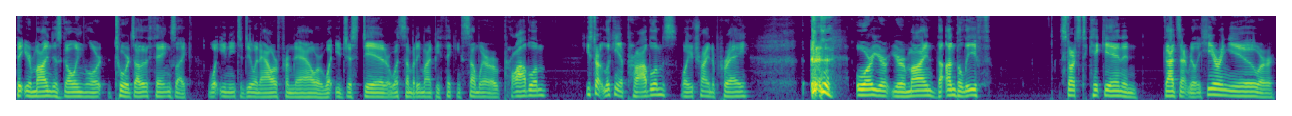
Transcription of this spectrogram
that your mind is going towards other things like what you need to do an hour from now or what you just did or what somebody might be thinking somewhere or a problem. You start looking at problems while you're trying to pray. or your your mind, the unbelief starts to kick in and God's not really hearing you or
